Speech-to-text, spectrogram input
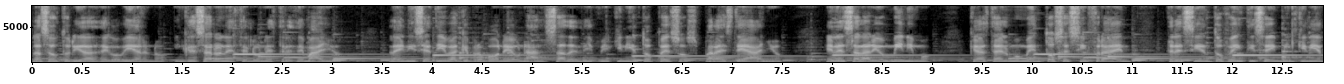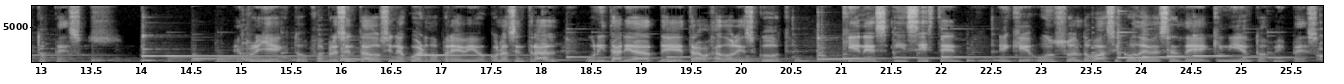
Las autoridades de gobierno ingresaron este lunes 3 de mayo la iniciativa que propone un alza de 10.500 pesos para este año en el salario mínimo que hasta el momento se cifra en 326.500 pesos. El proyecto fue presentado sin acuerdo previo con la Central Unitaria de Trabajadores CUT, quienes insisten en que un sueldo básico debe ser de 500 mil pesos.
